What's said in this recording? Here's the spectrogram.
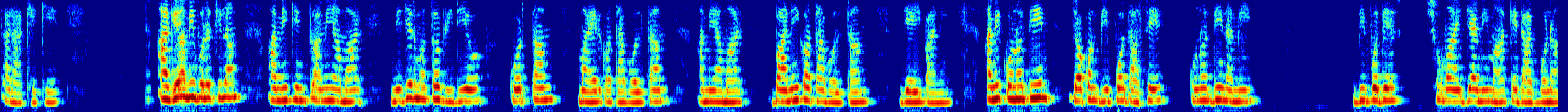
তা রাখে কে? আগেও আমি বলেছিলাম, আমি কিন্তু, আমি আমার নিজের মতো ভিডিও করতাম, মায়ের কথা বলতাম, আমি আমার বাণী কথা বলতাম, যেই বাণী। আমি কোনো দিন যখন বিপদ আসে কোনো দিন আমি বিপদের সময় যে আমি মাকে ডাকবো না,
